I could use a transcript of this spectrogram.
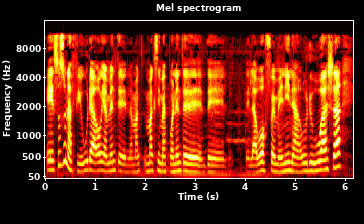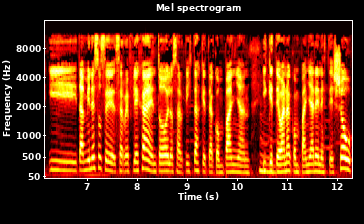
Eh, sos una figura, obviamente, la máxima exponente de de la voz femenina uruguaya y también eso se, se refleja en todos los artistas que te acompañan y que mm. te van a acompañar en este show.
